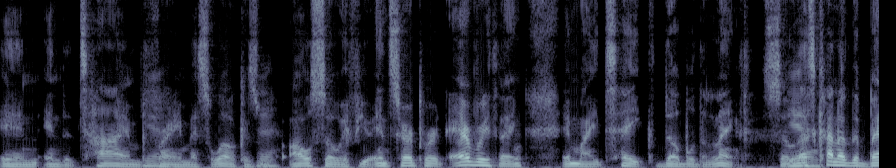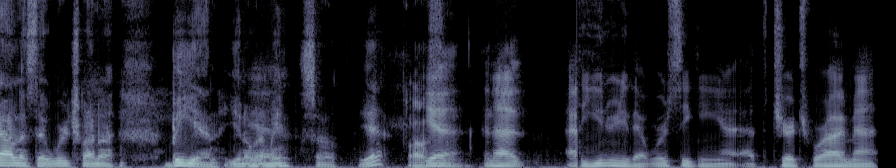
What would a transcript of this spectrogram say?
in in the time yeah. frame as well because yeah. also if you interpret everything it might take double the length so yeah. that's kind of the balance that we're trying to be in you know what i mean so yeah awesome. yeah and at, at the unity that we're seeking at, at the church where i'm at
